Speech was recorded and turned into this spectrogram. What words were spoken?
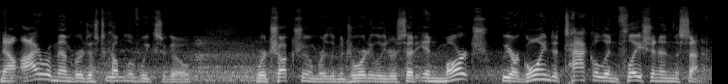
Now, I remember just a couple of weeks ago where Chuck Schumer, the majority leader, said in March we are going to tackle inflation in the Senate.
